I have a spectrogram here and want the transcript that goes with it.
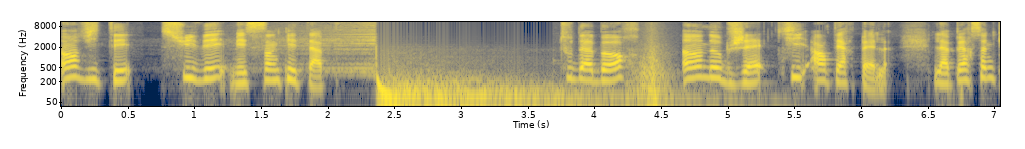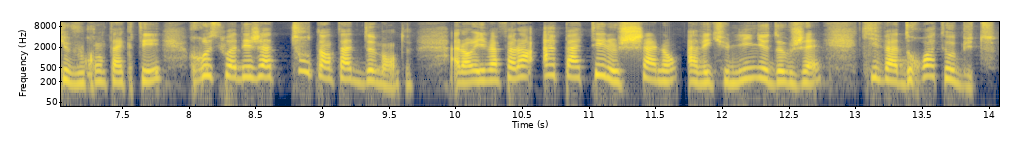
invité, suivez mes cinq étapes tout d'abord un objet qui interpelle. La personne que vous contactez reçoit déjà tout un tas de demandes. Alors il va falloir appâter le chaland avec une ligne d'objet qui va droit au but.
